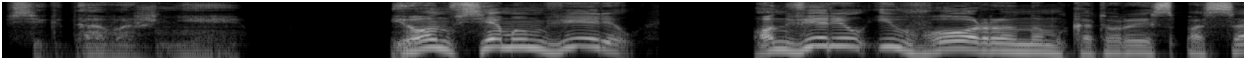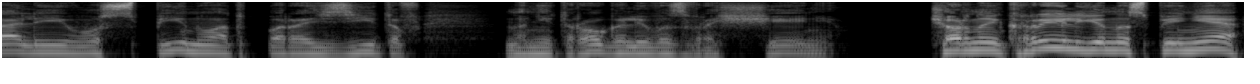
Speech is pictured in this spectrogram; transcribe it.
всегда важнее. И он всем им верил. Он верил и воронам, которые спасали его спину от паразитов — но не трогали возвращение. Черные крылья на спине,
